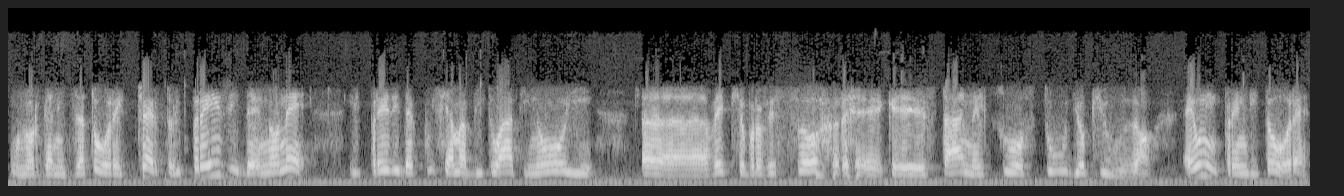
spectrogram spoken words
un organizzatore, certo il preside non è il preside a cui siamo abituati noi, eh, vecchio professore che sta nel suo studio chiuso è un imprenditore.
